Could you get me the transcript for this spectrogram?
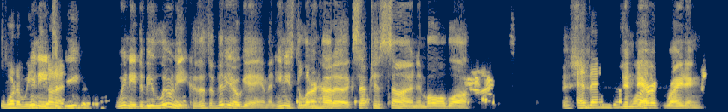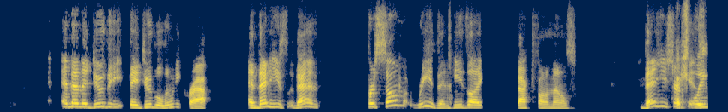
what are we, We need to be- do? We need to be loony because it's a video game, and he needs to learn how to accept his son and blah blah blah. It's And then guess what? generic writing. and then they do the they do the loony crap, and then he's then for some reason he's like back to fundamentals. Then he starts Actually-.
